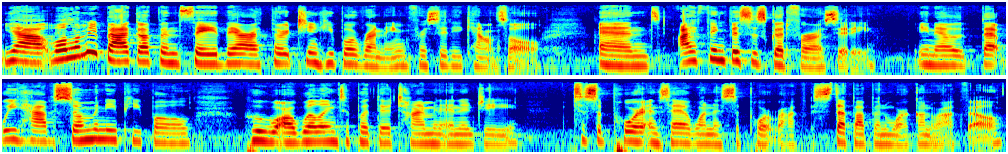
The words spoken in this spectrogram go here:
Yeah, well, let me back up and say there are 13 people running for city council. Right. And I think this is good for our city. You know, that we have so many people who are willing to put their time and energy to support and say, I want to support Rock, step up and work on Rockville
